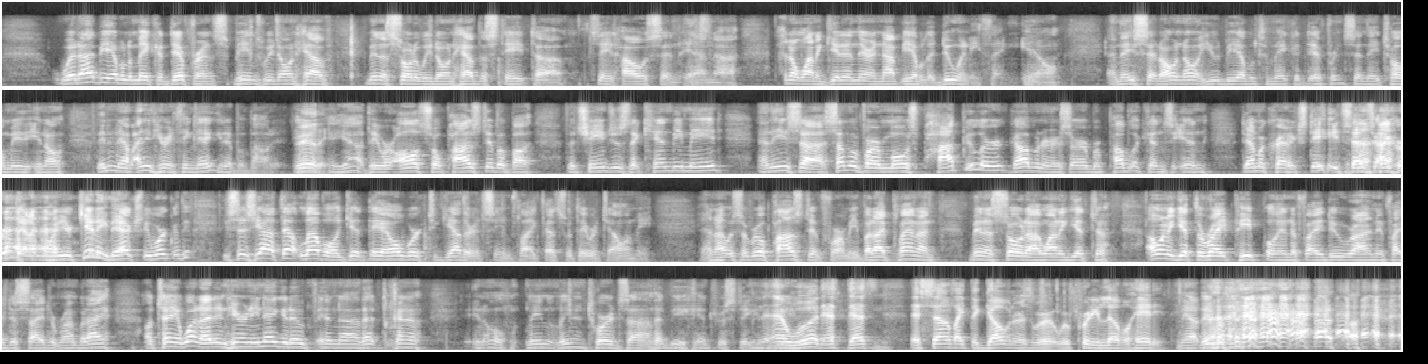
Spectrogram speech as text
Would I be able to make a difference? Means we don't have Minnesota, we don't have the state uh, state house, and and uh, I don't want to get in there and not be able to do anything, you know. And they said, "Oh no, you'd be able to make a difference." And they told me, you know, they didn't have. I didn't hear anything negative about it. Really? and yeah, they were all so positive about the changes that can be made. And these, uh, some of our most popular governors are Republicans in Democratic states. That's, I heard that. I'm going, you're kidding. They actually work with you. He says, yeah, at that level, get, they all work together, it seems like. That's what they were telling me. And that was a real positive for me. But I plan on Minnesota. I want to get to, I want to get the right people in if I do run, if I decide to run. But I, I'll tell you what, I didn't hear any negative, and uh, that kind of, you know, leaning, leaning towards uh, that'd be interesting. And would that's that's that sounds like the governors were, were pretty level headed. Yeah, they were.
